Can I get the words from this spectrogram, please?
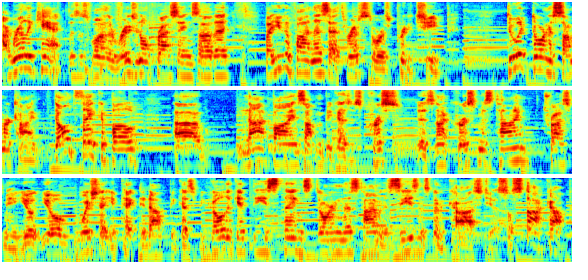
I really can't. This is one of the original pressings of it, but you can find this at thrift stores pretty cheap. Do it during the summertime. Don't think about uh, not buying something because it's Chris it's not Christmas time, trust me, you'll you'll wish that you picked it up because if you go to get these things during this time of the season, it's going to cost you. So stock up.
